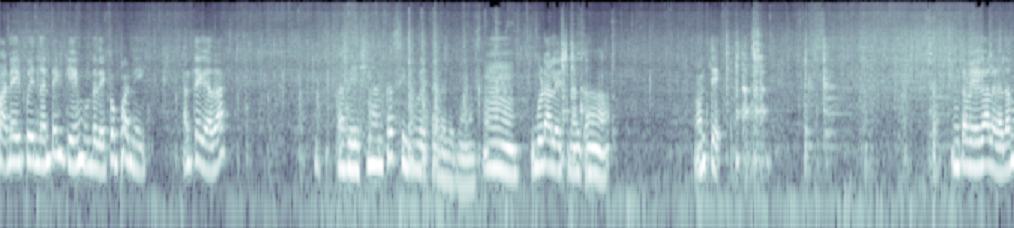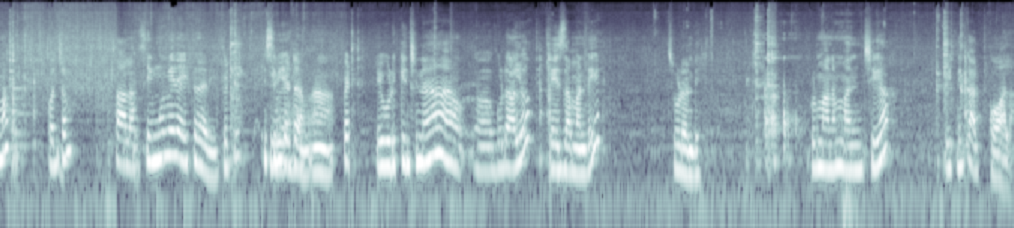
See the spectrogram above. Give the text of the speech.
పని అయిపోయిందంటే ఇంకేం ఉండదు ఎక్కువ పని. అంతే కదా? అది వేసినాక సిమ్ పెట్టాలి మనం. గుడాలు వేసినాక. అంతే. ఇంకా వేగాలి కదమ్మా? కొంచెం. చాలా. సిమ్ మీద అవుతుంది అది. పెట్టి. సిమ్ ఇవి వేద్దాం. ఆ. పెట్ ఈ ఉడికించిన గుడాలు వేద్దామండి. చూడండి. ఇప్పుడు మనం మంచిగా వీటిని కలుపుకోవాలి.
